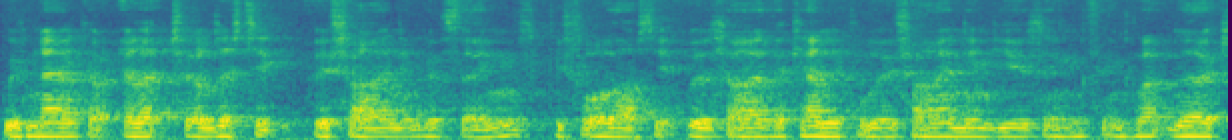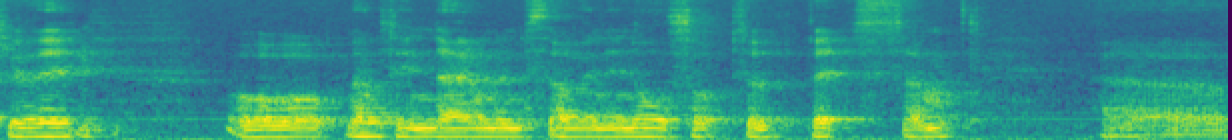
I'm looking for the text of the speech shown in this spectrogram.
We've now got electrolytic refining of things. Before that, it was either chemical refining using things like mercury Mhm. or melting down and throwing in all sorts of bits. Um, uh,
